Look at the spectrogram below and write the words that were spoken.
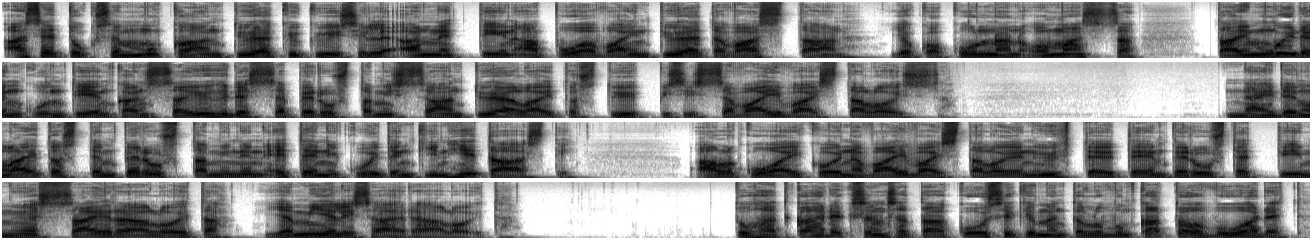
Asetuksen mukaan työkykyisille annettiin apua vain työtä vastaan, joko kunnan omassa tai muiden kuntien kanssa yhdessä perustamissaan työlaitostyyppisissä vaivaistaloissa. Näiden laitosten perustaminen eteni kuitenkin hitaasti. Alkuaikoina vaivaistalojen yhteyteen perustettiin myös sairaaloita ja mielisairaaloita. 1860-luvun katovuodet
